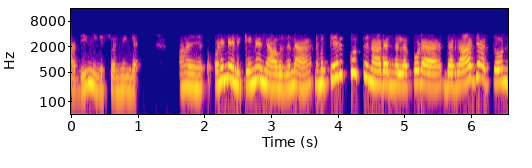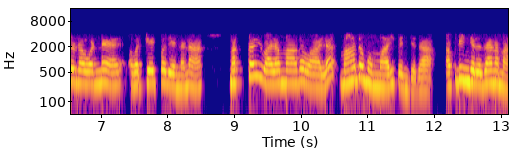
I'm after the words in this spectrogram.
அப்படின்னு நீங்க சொன்னீங்க. உடனே எனக்கு என்ன ஞாபகம்னா நம்ம தெருக்கூத்து நாடகங்களில் கூட இந்த ராஜா தோன்றின உடனே அவர் கேட்பது என்னன்னா மக்கள் வளமாக வாழ மாதம் மும்மாரி பெஞ்சதா? அப்படிங்கறதுதானம்மா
